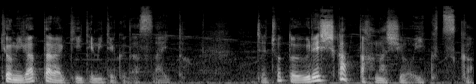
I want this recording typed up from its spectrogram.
興味があったら聞いてみてくださいと。じゃあちょっと嬉しかった話をいくつか。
